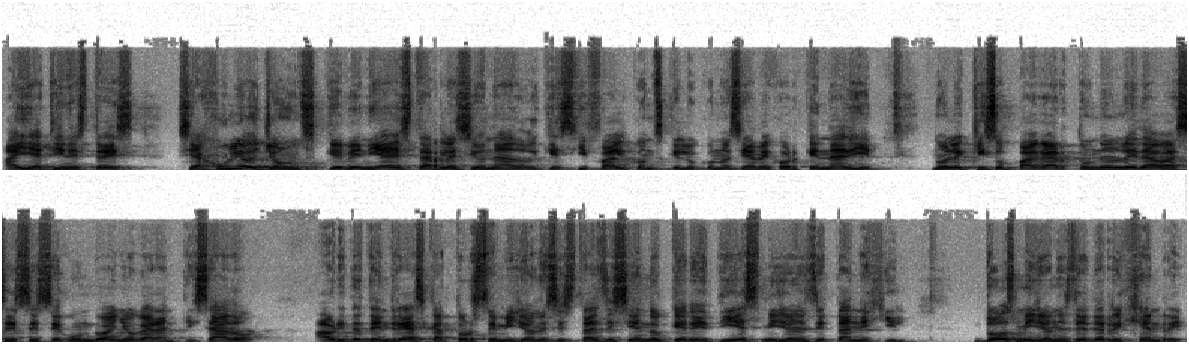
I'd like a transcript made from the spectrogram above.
ahí ya tienes tres. Si a Julio Jones, que venía a estar lesionado, y que si Falcons, que lo conocía mejor que nadie, no le quiso pagar, tú no le dabas ese segundo año garantizado, ahorita tendrías 14 millones. Estás diciendo que de 10 millones de Tannehill, 2 millones de Derrick Henry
